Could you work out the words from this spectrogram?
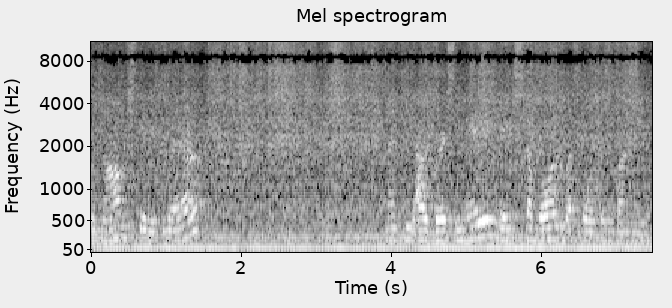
for now is spiritware. 19 hour Bersinelli vegetable was also banging.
